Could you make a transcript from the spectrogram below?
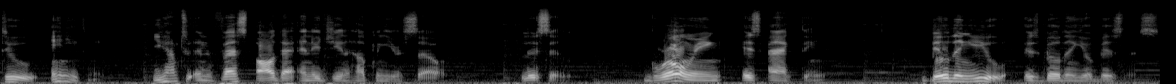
do anything? You have to invest all that energy in helping yourself. Listen, growing is acting. Building you is building your business.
